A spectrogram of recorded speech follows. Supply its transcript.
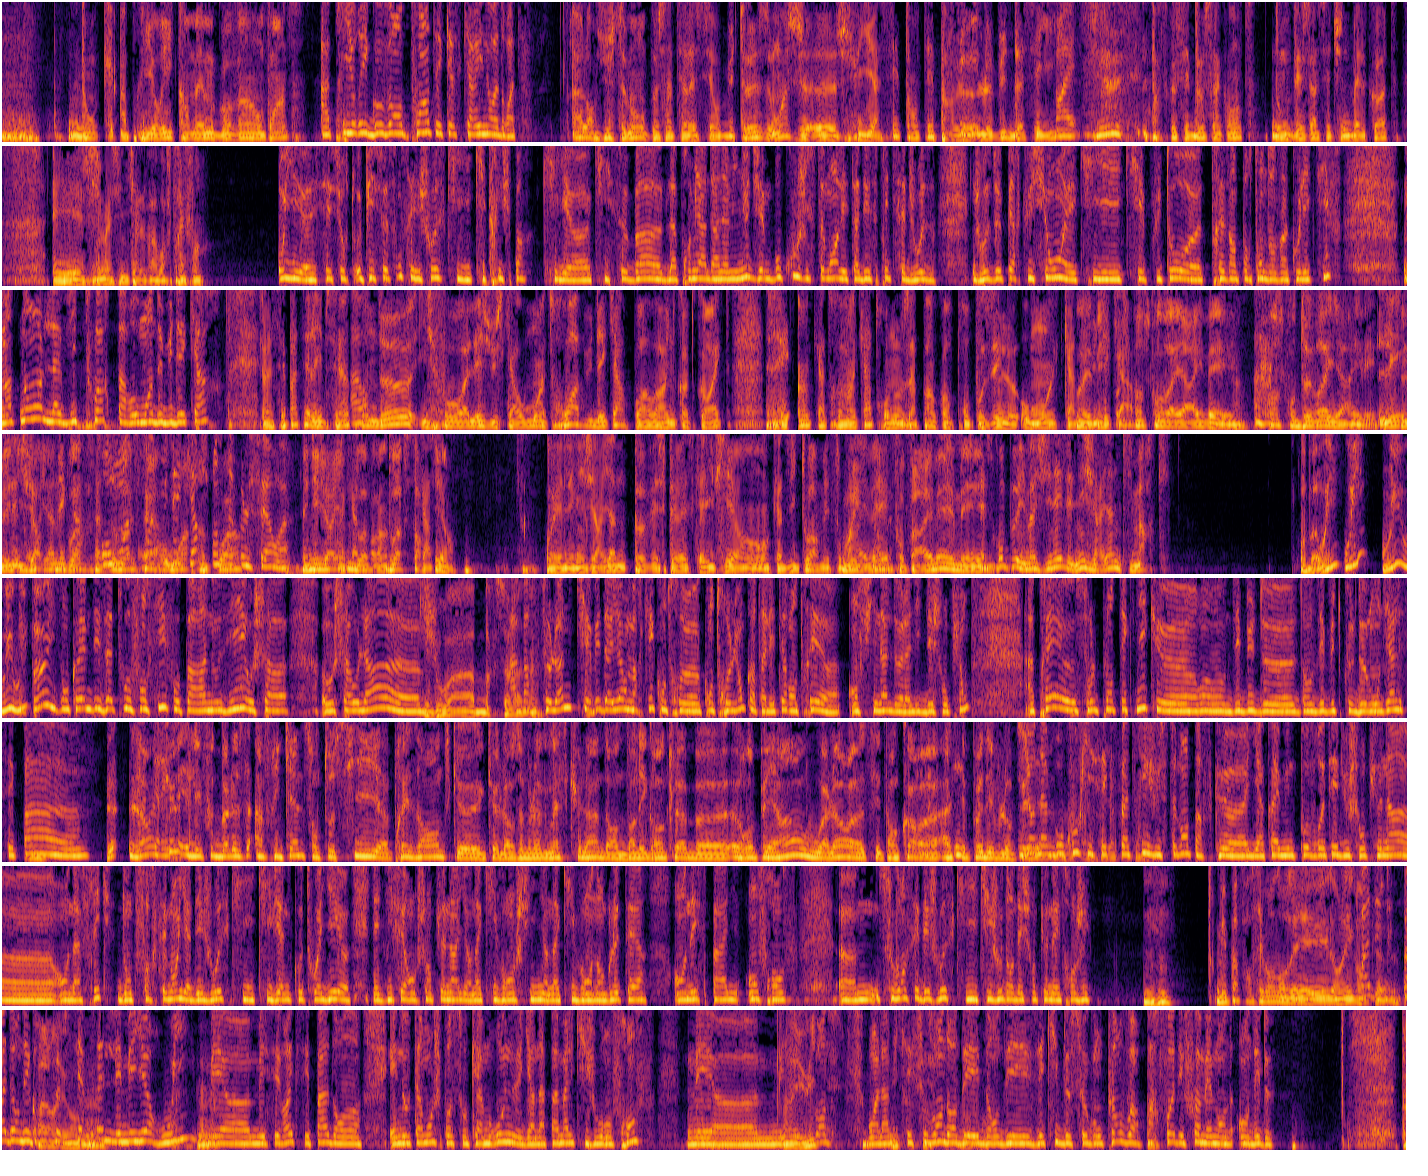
Donc, a priori, quand même, Gauvin en pointe? A priori Gauvin en pointe et Cascarino à droite Alors justement, on peut s'intéresser aux buteuses. Moi, je, euh, je suis assez tenté par le, but d'Assailly, ouais parce que c'est 2,50, donc déjà c'est une belle cote, et j'imagine qu'elle va avoir très faim. Oui, euh, c'est surtout. Et puis, de toute façon, c'est une chose qui, qui triche pas, qui, euh, qui se bat de la première à la dernière minute. J'aime beaucoup justement l'état d'esprit de cette joueuse, une joueuse de percussion et qui, qui est plutôt euh, très importante dans un collectif. Maintenant, la victoire par au moins deux buts d'écart. Eh ben, c'est pas terrible, c'est 1,32, il faut aller jusqu'à au moins 3 buts d'écart pour avoir une cote correcte. C'est 1,84, on nous a pas encore proposé le au moins 4 Ouais, buts d'écart. je pense qu'on va y arriver. Je pense qu'on devrait y arriver. Les- les Nigérianes trois doivent, ça Au moins le trois faire buts au moins d'écart, je pense que ça point. peut le faire. Ouais. Les Nigérianes 1,84. doivent, doivent sortir. Ouais, les Nigérianes peuvent espérer se qualifier en, en cas de victoire, mais faut Oui, pas non, rêver. faut pas rêver, mais. Est-ce qu'on peut imaginer les Nigérianes qui marquent? Oh bah oui. Oui, Oui, oui, oui. peut. Ils ont quand même des atouts offensifs au Paranosi, au, Cha, au Chaola. euh, qui à Barcelone à Barcelone, qui avait d'ailleurs marqué contre contre Lyon quand elle était rentrée euh, en finale de la Ligue des Champions. Après, euh, sur le plan technique, euh, en début de dans ce début de, mondial, c'est pas. euh, Alors, est-ce que les, les footballeuses africaines sont aussi euh, présentes que, que leurs homologues masculins dans, dans les grands clubs euh, européens ou alors euh, c'est encore euh, assez peu développé Il y en a euh, beaucoup qui s'expatrient justement parce que euh, il y a quand même une pauvreté du championnat euh, en Afrique. Donc forcément, il y a des joueuses qui, qui viennent côtoyer euh, les différents championnats. Il y en a qui vont en Chine, il y en a qui vont en Angleterre, en Espagne, en France. Euh, souvent, c'est des joueuses qui, qui jouent dans des championnats étrangers. Mhm. Mais pas forcément dans, les grands Pas, clubs. pas dans des grands Pas dans clubs. les Certaines, les meilleures, oui, mais euh, mais c'est vrai que c'est pas dans et notamment, je pense au Cameroun, il y en a pas mal qui jouent en France, mais euh, mais c'est huit. souvent, voilà, mais c'est souvent dans des dans des équipes de second plan, voire parfois des fois même en, en D2.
